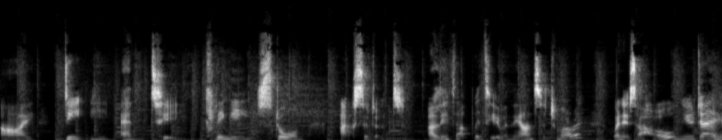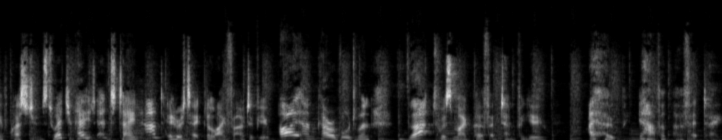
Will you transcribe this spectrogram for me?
I D E N T. Clingy storm accident. I'll leave that with you and the answer tomorrow when it's a whole new day of questions to educate, entertain, and irritate the life out of you. I am Carol Vorderman. That was my perfect 10 for you. I hope you have a perfect day.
